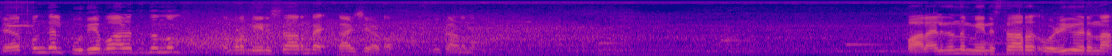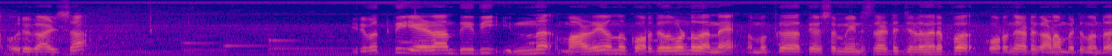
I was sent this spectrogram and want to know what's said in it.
ചേർപ്പങ്കൽ പുതിയ പാലത്തിൽ നിന്നും നമ്മുടെ മീനിസ്റ്റാറിന്റെ കാഴ്ച കേട്ടോ ഈ കാണുന്നത്. പാലായിൽ നിന്ന് മീനസ്റ്റാർ ഒഴുകി വരുന്ന ഒരു കാഴ്ച. ഇരുപത്തി ഏഴാം തീയതി ഇന്ന് മഴയൊന്ന് കുറഞ്ഞത് കൊണ്ട് തന്നെ നമുക്ക് അത്യാവശ്യം മീൻസിനായിട്ട് ജലനിരപ്പ് കുറഞ്ഞതായിട്ട് കാണാൻ പറ്റുന്നുണ്ട്.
